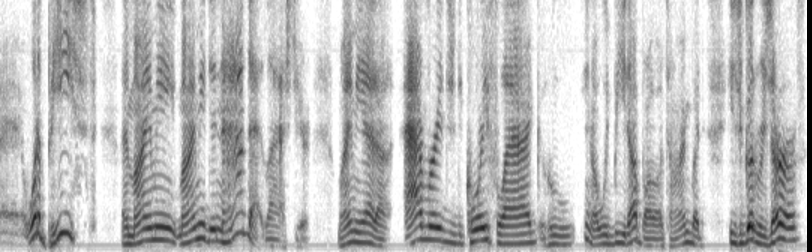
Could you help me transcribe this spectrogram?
Eh, what a beast! And Miami, Miami didn't have that last year. Miami had a average Corey Flagg, who you know we beat up all the time, but he's a good reserve.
